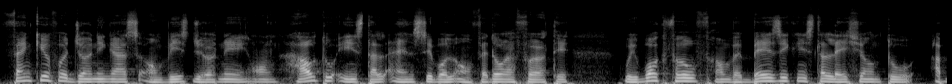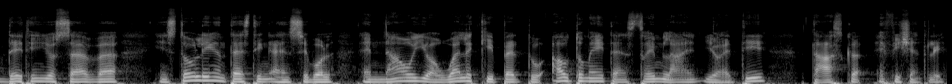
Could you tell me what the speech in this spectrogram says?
Thank you for joining us on this journey on how to install Ansible on Fedora 30 we walk through from the basic installation to updating your server, installing and testing Ansible, and now you are well equipped to automate and streamline your IT task efficiently.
